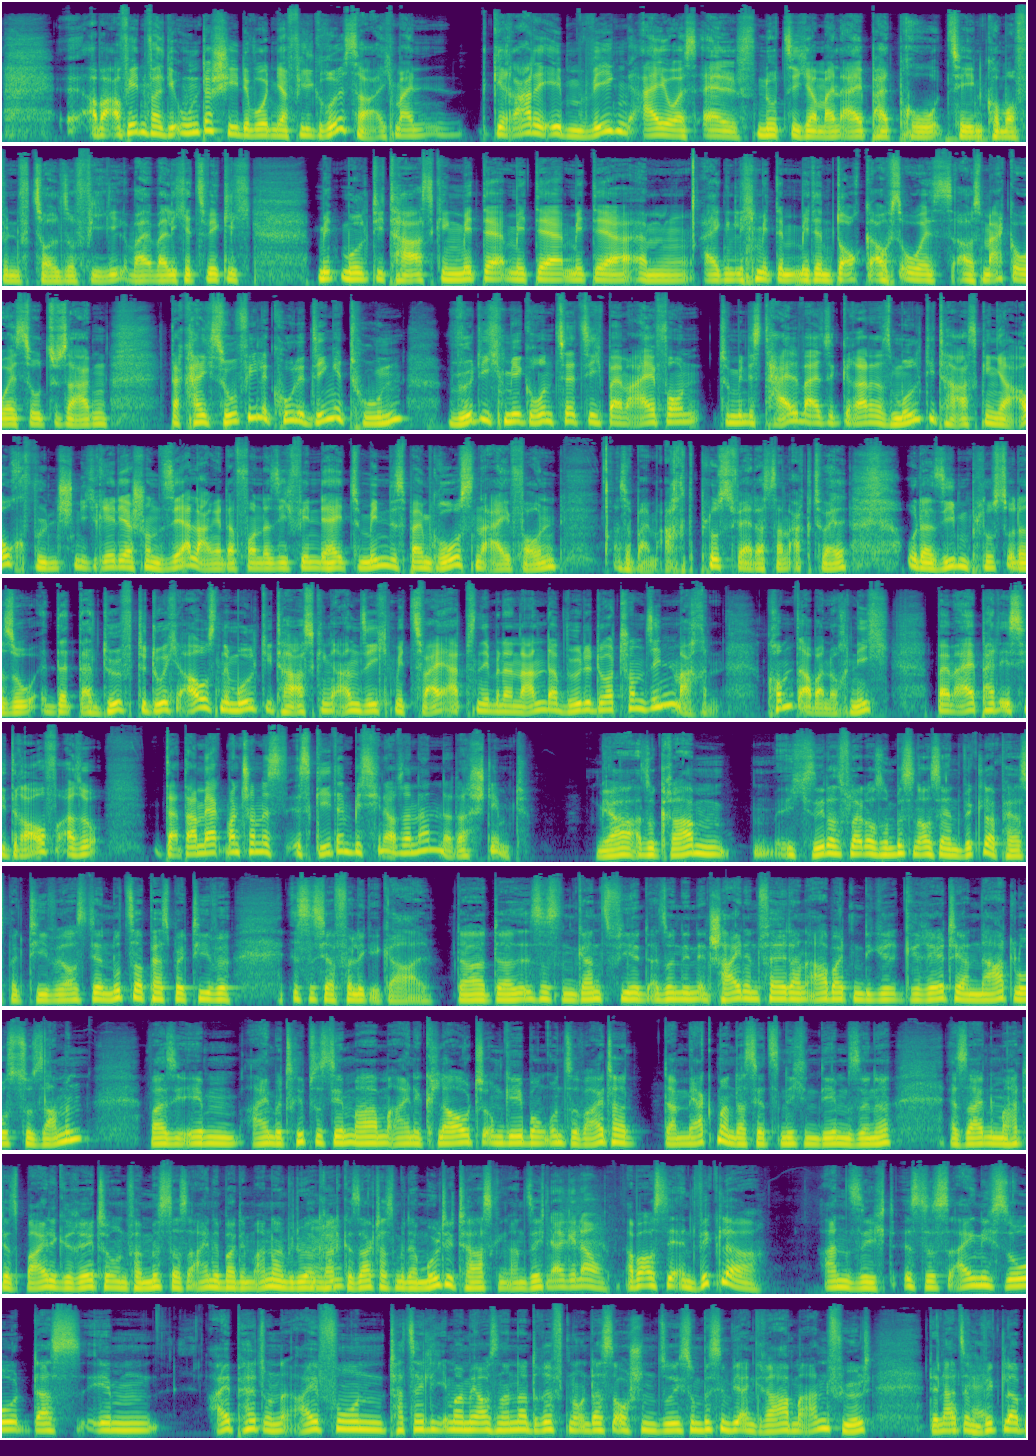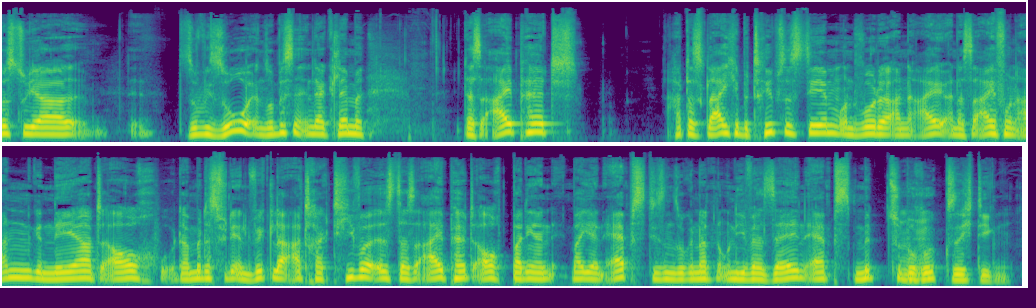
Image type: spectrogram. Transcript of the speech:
aber auf jeden Fall, die Unterschiede wurden ja viel größer. Ich meine, gerade eben wegen iOS 11 nutze ich ja mein iPad Pro 10,5 Zoll so viel, weil, weil ich jetzt wirklich mit Multitasking, mit der, mit der, mit der, ähm, eigentlich mit dem, mit dem Dock aus OS, aus Mac OS sozusagen, da kann ich so viele coole Dinge tun, würde ich mir grundsätzlich beim iPhone zumindest teilweise gerade das Multitasking ja auch wünschen. Ich rede ja schon sehr lange davon, dass ich finde, hey, zumindest beim großen iPhone, also beim 8 Plus wäre das dann aktuell oder 7 Plus oder so, da, da dürfte durchaus eine Multitasking-Ansicht mit zwei Apps nebeneinander würde dort schon Sinn machen. Kommt aber noch nicht. Beim iPad ist sie drauf, also da, da merkt man schon, es, es geht ein bisschen auseinander, das stimmt. Ja, also Graben, ich sehe das vielleicht auch so ein bisschen aus der Entwicklerperspektive. Aus der Nutzerperspektive ist es ja völlig egal. Da, da ist es ein ganz viel, also in den entscheidenden Feldern arbeiten die Geräte ja nahtlos zusammen, weil sie eben ein Betriebssystem haben, eine Cloud-Umgebung und so weiter. Da merkt man das jetzt nicht in dem Sinne. Es sei denn, man hat jetzt beide Geräte und vermisst das eine bei dem anderen, wie du ja mhm. gerade gesagt hast, mit der Multitasking-Ansicht. Ja, genau. Aber aus der Entwickler-Ansicht ist es eigentlich so, dass eben iPad und iPhone tatsächlich immer mehr auseinanderdriften und das auch schon so, sich so ein bisschen wie ein Graben anfühlt. Denn als okay. Entwickler bist du ja sowieso in, so ein bisschen in der Klemme. Das iPad hat das gleiche Betriebssystem und wurde an, an, das iPhone angenähert, auch damit es für die Entwickler attraktiver ist, das iPad auch bei ihren, bei ihren Apps, diesen sogenannten universellen Apps, mit zu mhm. berücksichtigen.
